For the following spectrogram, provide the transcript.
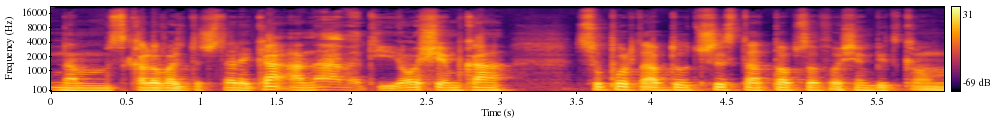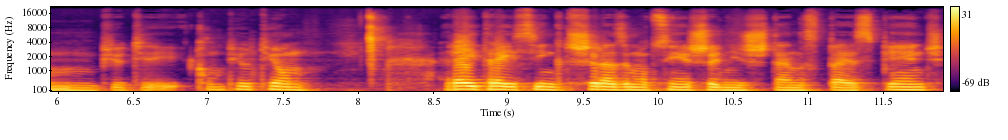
nam skalować do 4K, a nawet i 8K. Support up do 300 tops of 8-bit computi-. Ray tracing 3 razy mocniejszy niż ten w PS5,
